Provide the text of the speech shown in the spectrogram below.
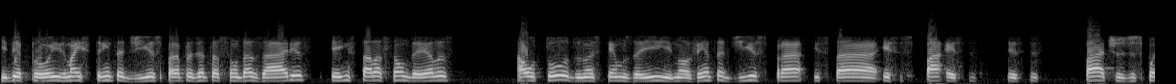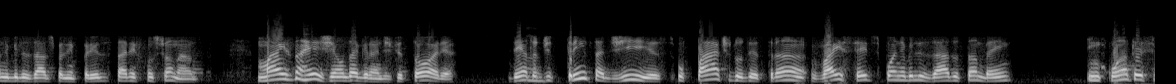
E depois mais 30 dias para apresentação das áreas e instalação delas. Ao todo, nós temos aí 90 dias para estar esses, esses, esses pátios disponibilizados pela empresa estarem funcionando. Mas na região da Grande Vitória, Dentro de 30 dias, o pátio do Detran vai ser disponibilizado também, enquanto esse,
